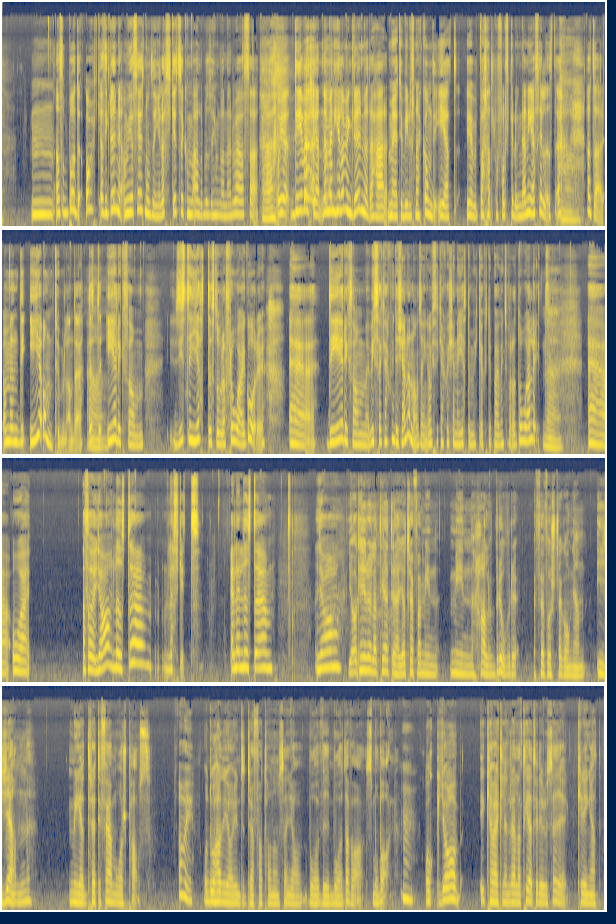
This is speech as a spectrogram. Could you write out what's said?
Mm, alltså både och. Alltså grejen är, om jag ser att någonting är läskigt så kommer alla bli så himla nervösa. Ja. Och jag, det är verkligen, nej men hela min grej med det här med att jag vill snacka om det är att jag vill bara att folk ska lugna ner sig lite. Ja. Att så här, ja, men det är omtumlande. Ja. är liksom, det är jättestora frågor. Eh, det är liksom, vissa kanske inte känner någonting och vissa kanske känner jättemycket och det behöver inte vara dåligt. Nej. Eh, och alltså ja, lite läskigt. Eller lite, ja, Jag kan ju relatera till det här. Jag träffar min, min halvbror för första gången igen med 35 års paus. oj. Och då hade jag ju inte träffat honom sedan jag, vi båda var små barn. Mm. Och jag kan verkligen relatera till det du säger kring att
